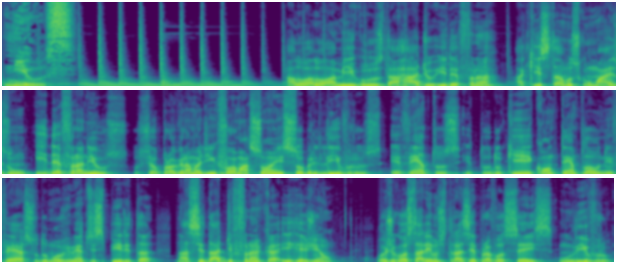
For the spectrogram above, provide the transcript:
News. Alô, alô, amigos da Rádio Idefran. Aqui estamos com mais um Idefran News, o seu programa de informações sobre livros, eventos e tudo que contempla o universo do movimento espírita na cidade de Franca e região. Hoje gostaríamos de trazer para vocês um livro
